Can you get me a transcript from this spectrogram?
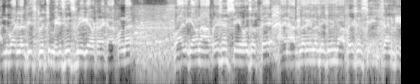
అందుబాటులో తీసుకుని వచ్చి మెడిసిన్స్ ఫ్రీగా ఇవ్వటమే కాకుండా వాళ్ళకి ఏమైనా ఆపరేషన్స్ చేయవలసి వస్తే ఆయన ఆధ్వర్యంలో దగ్గర నుండి ఆపరేషన్స్ చేయించడానికి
